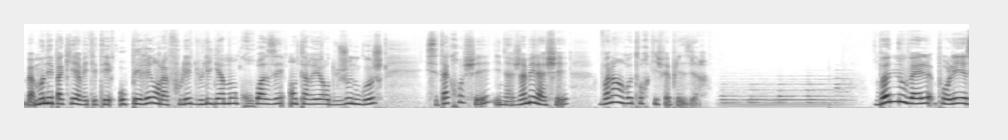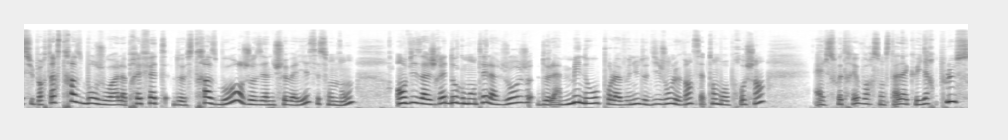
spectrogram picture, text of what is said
Bah, Monet Paquet avait été opéré dans la foulée du ligament croisé antérieur du genou gauche. Il s'est accroché, il n'a jamais lâché. Voilà un retour qui fait plaisir. Bonne nouvelle pour les supporters strasbourgeois. La préfète de Strasbourg, Josiane Chevalier, c'est son nom, envisagerait d'augmenter la jauge de la Méno pour la venue de Dijon le 20 septembre prochain. Elle souhaiterait voir son stade accueillir plus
